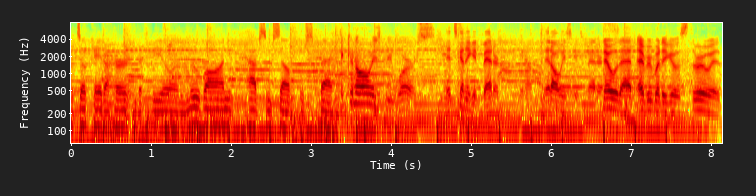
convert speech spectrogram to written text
It's okay to hurt and to feel and move on, have some self-respect. It can always be worse. It's going to get better, you know. It always gets better. Know that everybody goes through it.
